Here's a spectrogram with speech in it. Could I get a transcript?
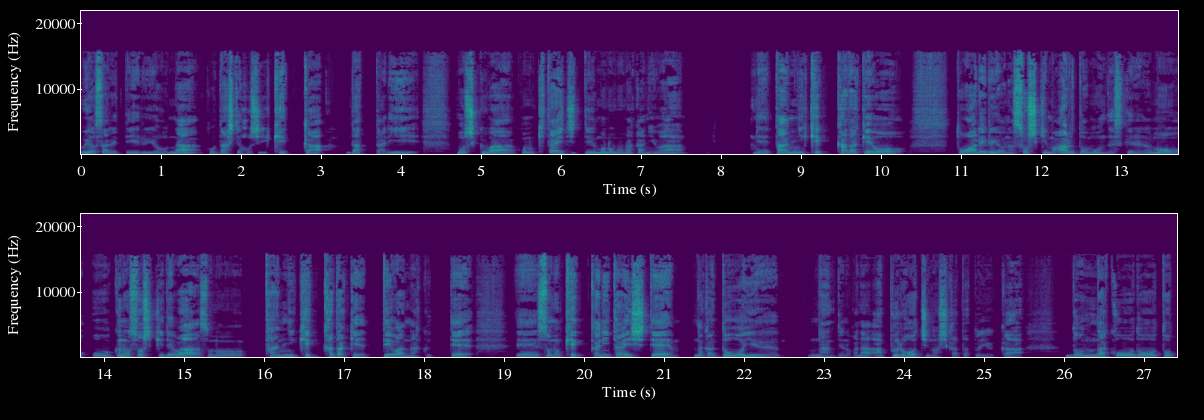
付与されているような、こう出してほしい結果だったり、もしくはこの期待値っていうものの中には、え単に結果だけを問われるような組織もあると思うんですけれども、多くの組織では、その単に結果だけではなくて、えー、その結果に対して、なんかどういう、なんていうのかな、アプローチの仕方というか、どんな行動をとっ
